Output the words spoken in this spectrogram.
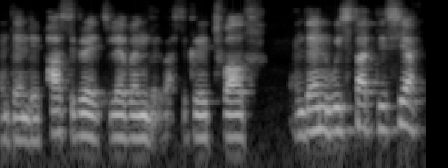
And then they pass the grade 11, they pass the grade 12, and then we start this year.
